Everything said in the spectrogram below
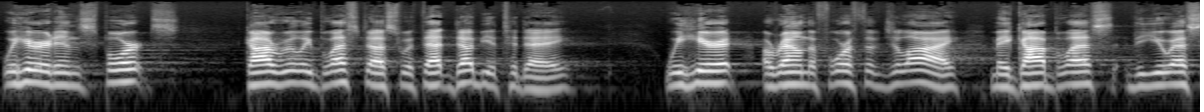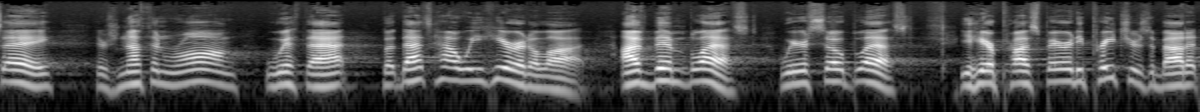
We hear it in sports. God really blessed us with that W today. We hear it around the 4th of July. May God bless the USA. There's nothing wrong with that, but that's how we hear it a lot. I've been blessed. We're so blessed. You hear prosperity preachers about it.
